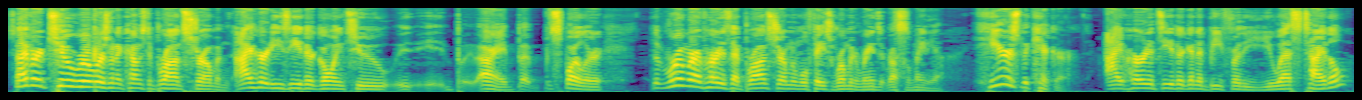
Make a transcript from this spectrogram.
So I've heard two rumors when it comes to Braun Strowman. I heard he's either going to, all right, but spoiler. The rumor I've heard is that Braun Strowman will face Roman Reigns at WrestleMania. Here's the kicker. I've heard it's either going to be for the U.S. title,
